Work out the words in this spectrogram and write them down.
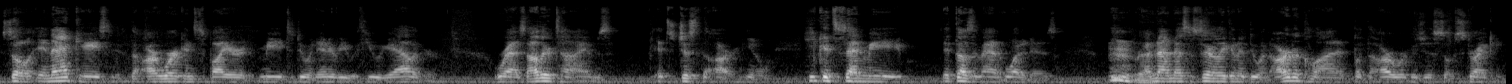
So in that case, the artwork inspired me to do an interview with Hugh Gallagher. Whereas other times, it's just the art. You know, he could send me. It doesn't matter what it is. right. I'm not necessarily going to do an article on it, but the artwork is just so striking.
